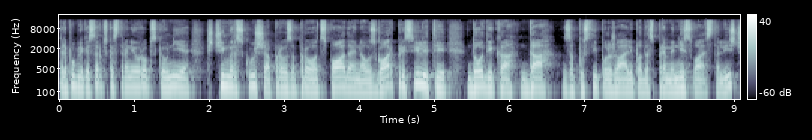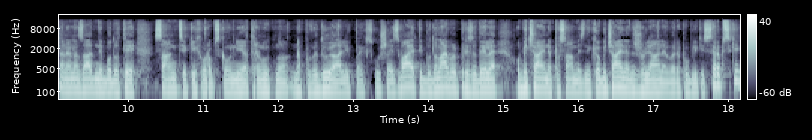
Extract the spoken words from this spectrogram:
Republike Srpske strani Evropske unije, s čimer skuša pravzaprav od spodaj na vzgor prisiliti Dodika, da zapusti položaj ali pa da spremeni svoje stališča. Ne na zadnje bodo te sankcije, ki jih Evropska unija trenutno napoveduje ali pa jih skuša izvajati, bodo najbolj prizadele običajne posameznike, običajne državljane v Republiki Srpski.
